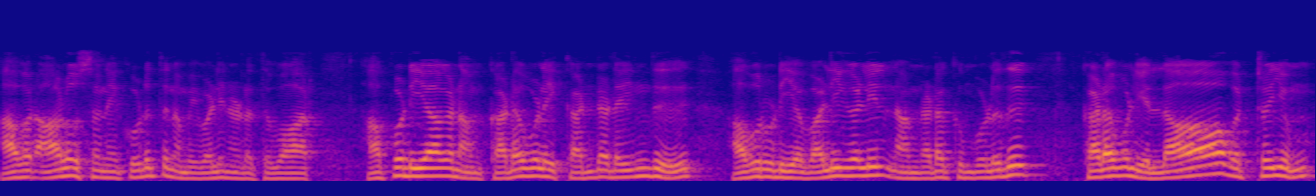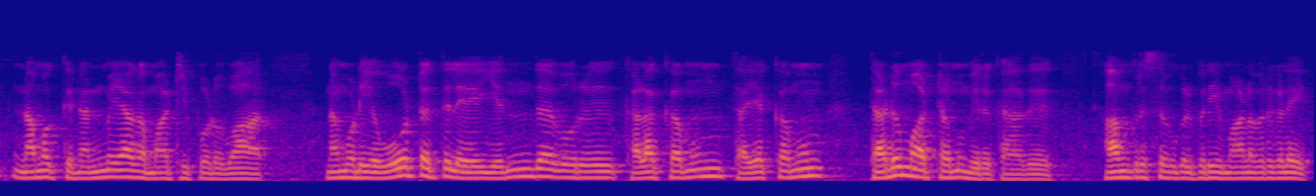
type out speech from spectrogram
அவர் ஆலோசனை கொடுத்து நம்மை வழி நடத்துவார். அப்படியாக நாம் கடவுளை கண்டடைந்து அவருடைய வழிகளில் நாம் நடக்கும் பொழுது கடவுள் எல்லாவற்றையும் நமக்கு நன்மையாக மாற்றி போடுவார். நம்முடைய ஓட்டத்திலே எந்த ஒரு கலக்கமும் தயக்கமும் தடுமாற்றமும் இருக்காது. ஆம் கிறிஸ்தவுக்குள் பெரிய மாணவர்களே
